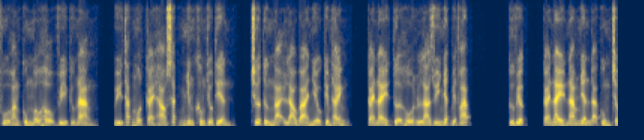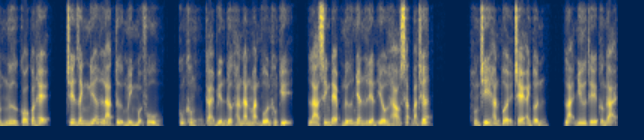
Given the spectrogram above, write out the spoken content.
Phụ hoàng cùng mẫu hậu vì cứu nàng, ủy thác một cái háo sắc nhưng không thiếu tiền, chưa từng ngại lao bà nhiều kiếm thánh, cái này tựa hồ là duy nhất biện pháp. Cứ việc, cái này nam nhân đã cùng trầm ngư có quan hệ, trên danh nghĩa là tự mình mội phu, cũng không cải biến được hắn ăn mặn vốn không kỵ, là xinh đẹp nữ nhân liền yêu háo sắc bản chất. Húng chi hắn tuổi trẻ anh tuấn, lại như thế cường đại,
